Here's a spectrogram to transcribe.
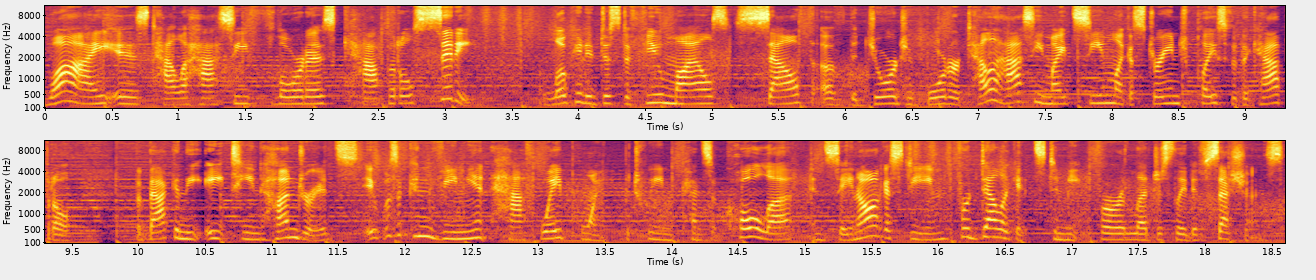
Why is Tallahassee Florida's capital city? Located just a few miles south of the Georgia border, Tallahassee might seem like a strange place for the capital, but back in the 1800s, it was a convenient halfway point between Pensacola and St. Augustine for delegates to meet for legislative sessions.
